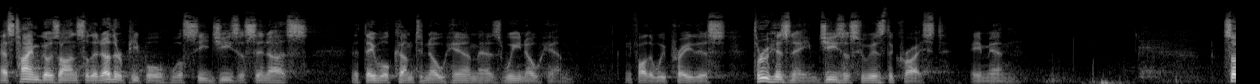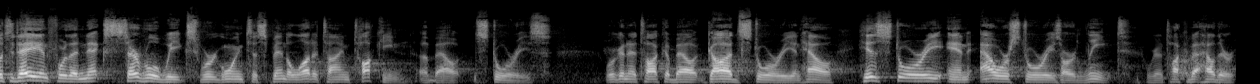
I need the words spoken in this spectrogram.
as time goes on so that other people will see Jesus in us, that they will come to know him as we know him. And Father, we pray this through his name, Jesus, who is the Christ. Amen. So, today and for the next several weeks, we're going to spend a lot of time talking about stories. We're going to talk about God's story and how his story and our stories are linked. We're going to talk about how they're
